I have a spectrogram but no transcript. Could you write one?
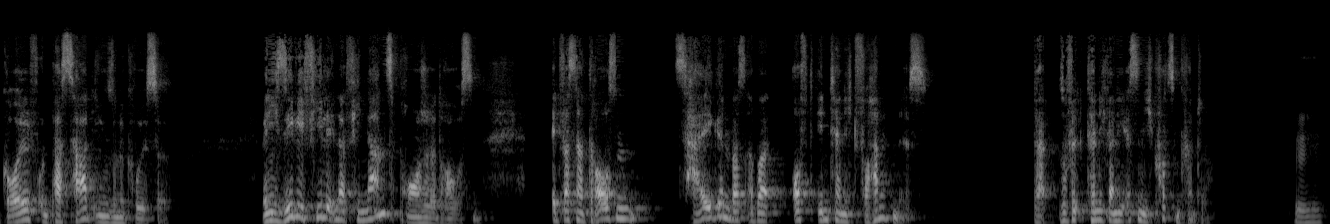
Golf und Passat irgendwie so eine Größe. Wenn ich sehe, wie viele in der Finanzbranche da draußen etwas nach draußen zeigen, was aber oft intern nicht vorhanden ist. Da, so viel kann ich gar nicht essen, wie ich kotzen könnte. Mhm.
